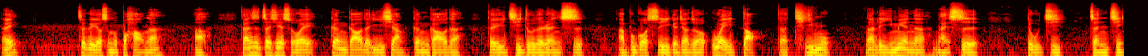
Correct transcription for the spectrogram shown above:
哎，这个有什么不好呢？啊，但是这些所谓更高的意象，更高的。对于基督的认识啊，不过是一个叫做“味道”的题目，那里面呢，乃是妒忌、增进。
